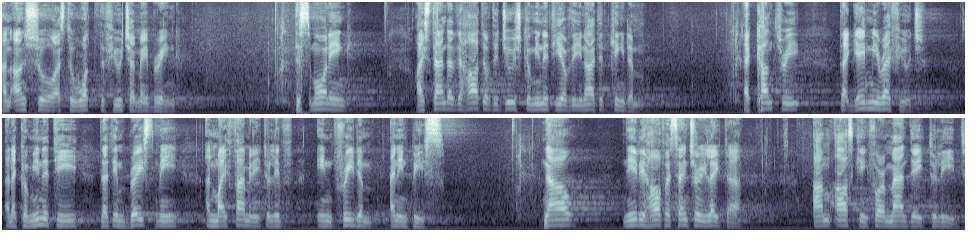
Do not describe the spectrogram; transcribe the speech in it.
and unsure as to what the future may bring. This morning, I stand at the heart of the Jewish community of the United Kingdom, a country that gave me refuge and a community that embraced me and my family to live in freedom and in peace. Now, nearly half a century later, I'm asking for a mandate to lead.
